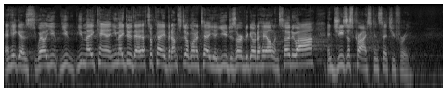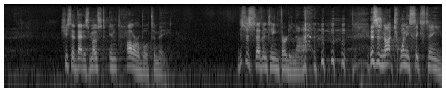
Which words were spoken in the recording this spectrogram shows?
And he goes, Well, you, you, you may can, you may do that, that's okay, but I'm still going to tell you, you deserve to go to hell, and so do I, and Jesus Christ can set you free. She said, That is most intolerable to me. This is 1739. this is not 2016.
